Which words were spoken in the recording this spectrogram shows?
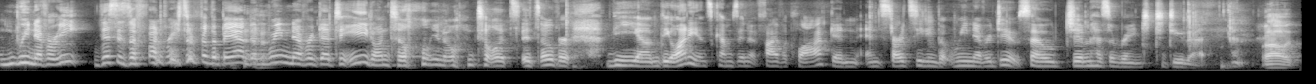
we never eat this is a fundraiser for the band and we never get to eat until you know until it's it's over the um, the audience comes in at five o'clock and and starts eating but we never do so jim has arranged to do that Well,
